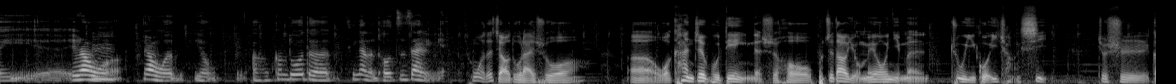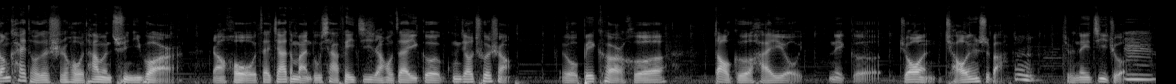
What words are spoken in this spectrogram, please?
以让我让我有呃更多的情感的投资在里面。从我的角度来说，呃，我看这部电影的时候，不知道有没有你们注意过一场戏，就是刚开头的时候，他们去尼泊尔，然后在加德满都下飞机，然后在一个公交车上，有贝克尔和道格，还有那个 John 乔恩是吧？嗯，就是那个记者，嗯，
